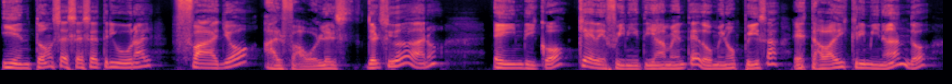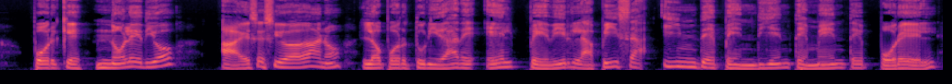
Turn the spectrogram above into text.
y entonces ese tribunal falló al favor del, del ciudadano e indicó que definitivamente Domino's Pizza estaba discriminando porque no le dio a ese ciudadano la oportunidad de él pedir la pizza independientemente por él,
